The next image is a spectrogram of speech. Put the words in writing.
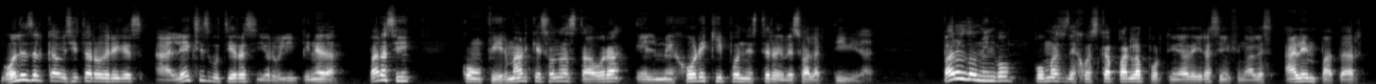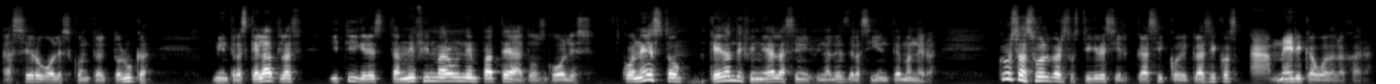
goles del cabecita Rodríguez, Alexis Gutiérrez y Orbelín Pineda, para así confirmar que son hasta ahora el mejor equipo en este regreso a la actividad. Para el domingo, Pumas dejó escapar la oportunidad de ir a semifinales al empatar a cero goles contra el Toluca, mientras que el Atlas y Tigres también firmaron un empate a dos goles. Con esto, quedan definidas las semifinales de la siguiente manera. Cruz Azul versus Tigres y el clásico de clásicos América Guadalajara.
